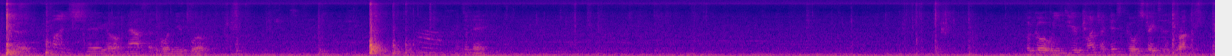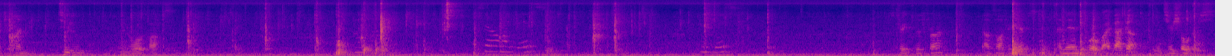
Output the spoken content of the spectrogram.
Good. Punch. There you go. Now step forward to your twirl. Oh. It's okay. Go, when you do your punch like this, go straight to the front. One, two, and then roll across. So like this. Like this. Straight to the front, bounce off your hips, and then twirl right back up into your shoulders.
